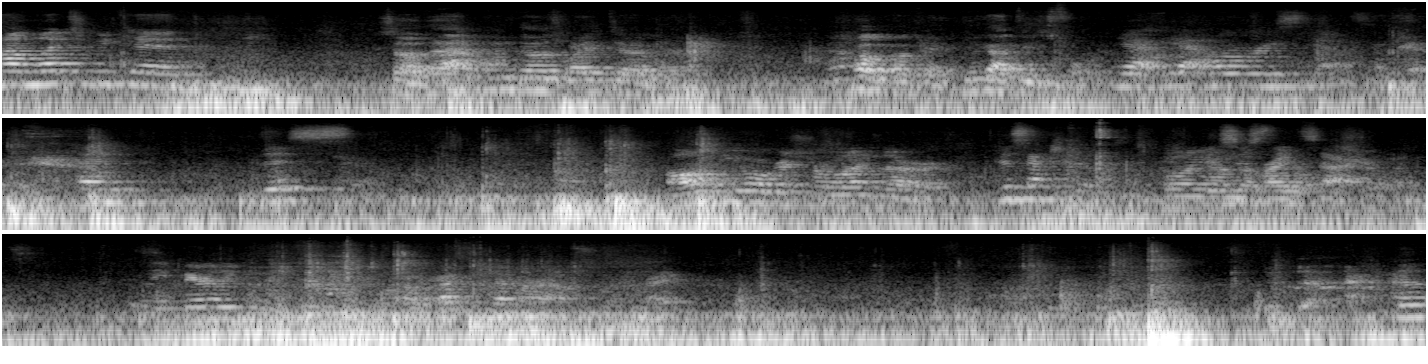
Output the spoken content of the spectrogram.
how much we can, So that one goes right there. there. Oh, okay, you got these four. yeah, yeah, or we, yeah. Okay. And this, All the orchestra ones are, this actually, Going this on the is right extra side. ones. They barely move. the rest of them are elsewhere, right? Those,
